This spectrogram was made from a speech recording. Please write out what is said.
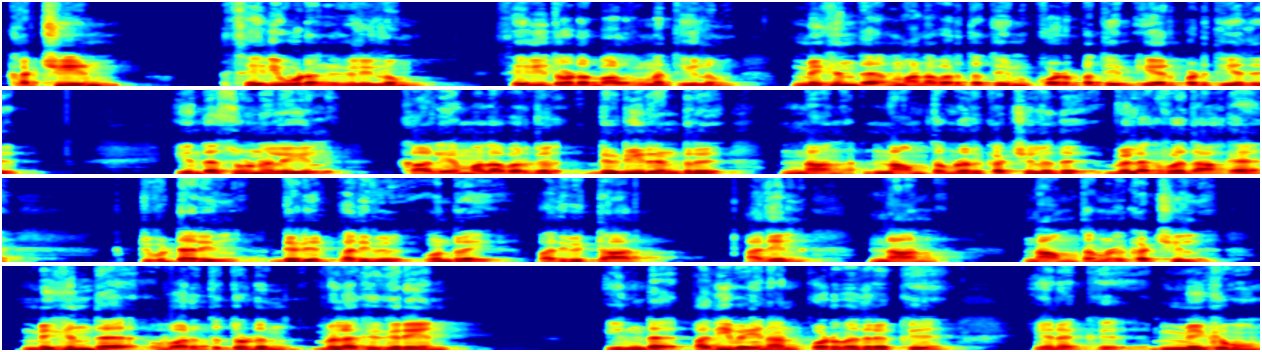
கட்சியின் செய்தி ஊடகங்களிலும் செய்தி தொடர்பாளர்கள் மத்தியிலும் மிகுந்த மனவருத்தத்தையும் குழப்பத்தையும் ஏற்படுத்தியது. இந்த சூழ்நிலையில் காளியம்மாள் அவர்கள் திடீரென்று நான் நாம் தமிழர் கட்சியிலிருந்து விலகுவதாக ட்விட்டரில் திடீர் பதிவு ஒன்றை பதிவிட்டார். அதில் நான் நாம் தமிழர் கட்சியில் மிகுந்த வருத்தத்துடன் விலகுகிறேன். இந்த பதிவை நான் போடுவதற்கு எனக்கு மிகவும்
